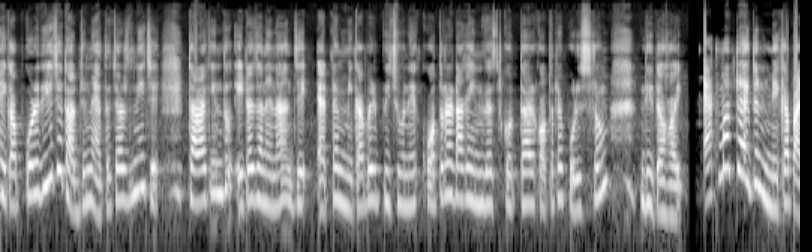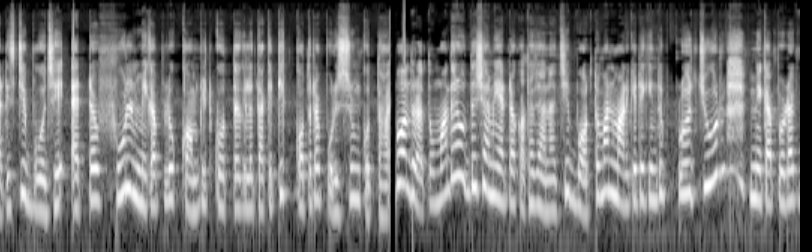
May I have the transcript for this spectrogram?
মেকআপ করে দিয়েছে, তার জন্য এত চার্জ নিয়েছে। তারা কিন্তু এটা জানে না যে একটা মেকআপের পিছনে কতটা টাকা ইনভেস্ট করতে হয় আর কতটা পরিশ্রম দিতে হয়। একমাত্র একজন মেকআপ আর্টিস্টই বোঝে একটা ফুল মেকআপ লুক কমপ্লিট করতে গেলে তাকে ঠিক কতটা পরিশ্রম করতে হয়। বন্ধুরা, তোমাদের উদ্দেশ্যে আমি একটা কথা জানাচ্ছি, বর্তমান মার্কেটে কিন্তু প্রচুর মেকআপ প্রোডাক্ট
